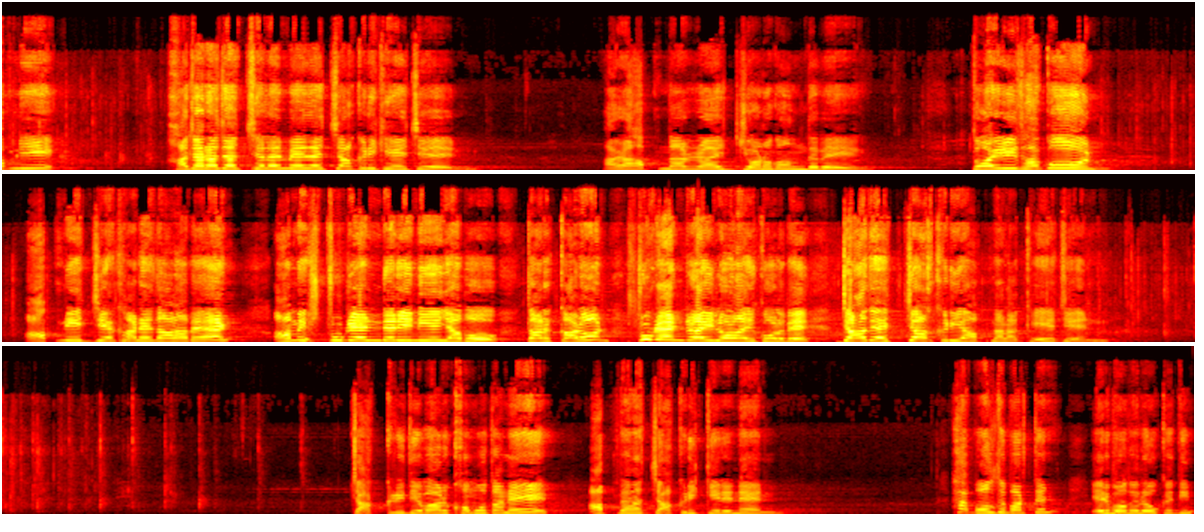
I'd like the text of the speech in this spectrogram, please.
আপনি হাজার হাজার ছেলে মেয়েদের চাকরি খেয়েছেন, আর আপনার রায় জনগণ দেবে। তৈরি থাকুন, আপনি যেখানে দাঁড়াবেন, আমি স্টুডেন্টদেরই নিয়ে যাব। তার কারণ স্টুডেন্টরাই লড়াই করবে, যাদের চাকরি আপনারা খেয়েছেন। চাকরি দেওয়ার ক্ষমতা নেই আপনারা চাকরি কেড়ে নেন। হ্যাঁ বলতে পারতেন, এর বদলে ওকে দিন।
